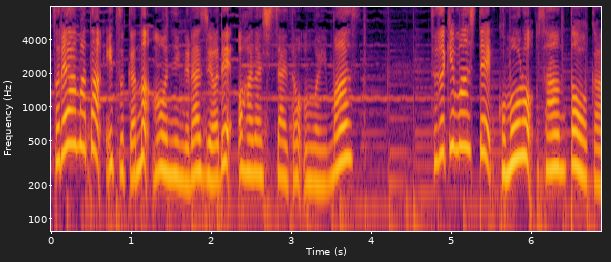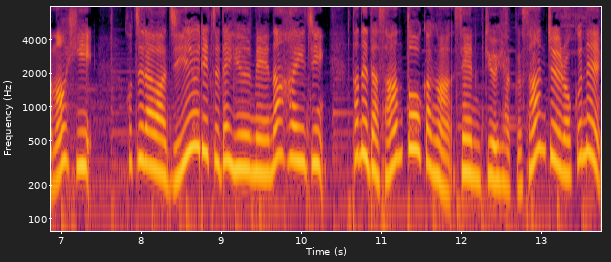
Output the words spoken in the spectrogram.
それはまたいつかのモーニングラジオでお話ししたいと思います。続きまして、小諸三等家の日。こちらは自由律で有名な俳人、種田三等家が1936年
